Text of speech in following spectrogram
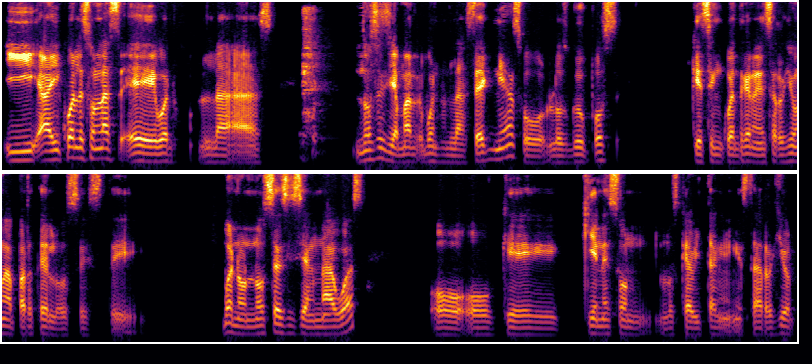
¿Y ahí cuáles son las, eh, bueno, las, no sé si llamar, bueno, las etnias o los grupos que se encuentran en esa región, aparte de los, este, bueno, no sé si sean nahuas o, o que quiénes son los que habitan en esta región.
